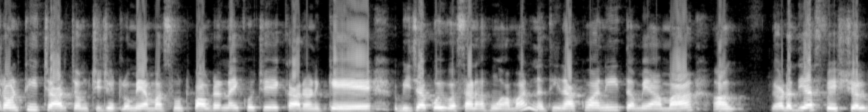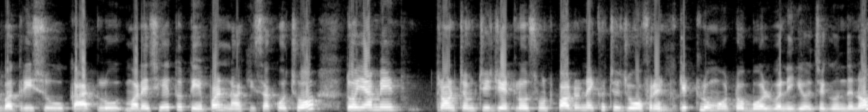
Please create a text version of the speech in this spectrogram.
ત્રણથી ચાર ચમચી જેટલો મેં આમાં સૂંઠ પાવડર નાખ્યો છે, કારણ કે બીજા કોઈ વસાણા હું આમાં નથી નાખવાની. તમે આમાં અડદિયા સ્પેશિયલ બત્રીસું, કાટલું મળે છે તો તે પણ નાખી શકો છો. તો અહીંયા મેં ત્રણ ચમચી જેટલો સૂંઠ પાવડર નાખ્યો છે. જુઓ ફ્રેન્ડ કેટલો મોટો બોલ બની ગયો છે ગુંદનો.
